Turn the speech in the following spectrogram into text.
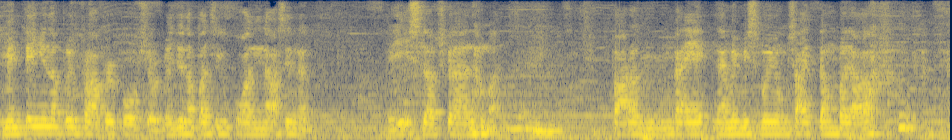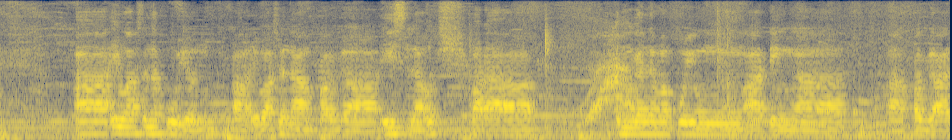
maintain nyo lang po yung proper posture. Medyo napansin ko po kanina kasi nag i-slouch ka na naman. Parang na, na-miss mo yung sakit ng balakang. Ah, iwasan na po yun. Ah, iwasan na ang pag ah, i-slouch para tumagal naman po yung ating ah, ah, pag ah,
